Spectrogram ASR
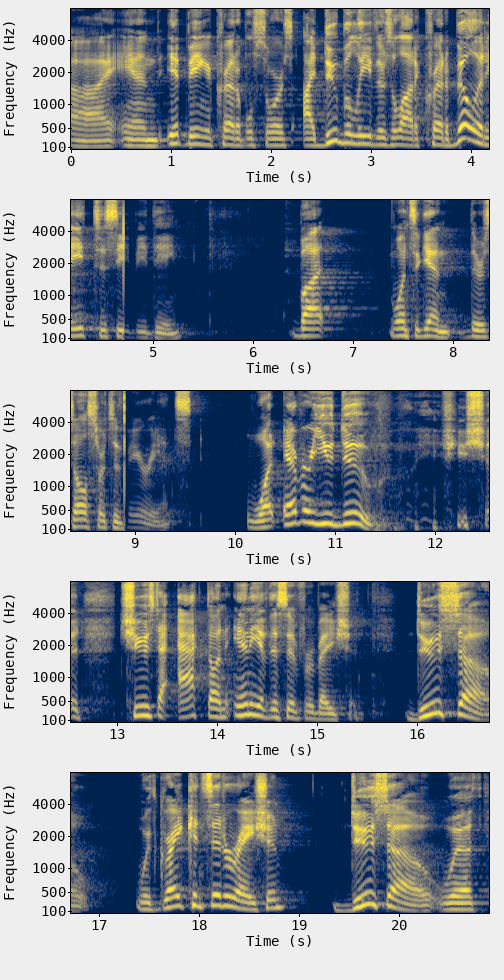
uh, and it being a credible source, I do believe there's a lot of credibility to CBD. But once again, there's all sorts of variants. Whatever you do, if you should choose to act on any of this information, do so with great consideration. Do so with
